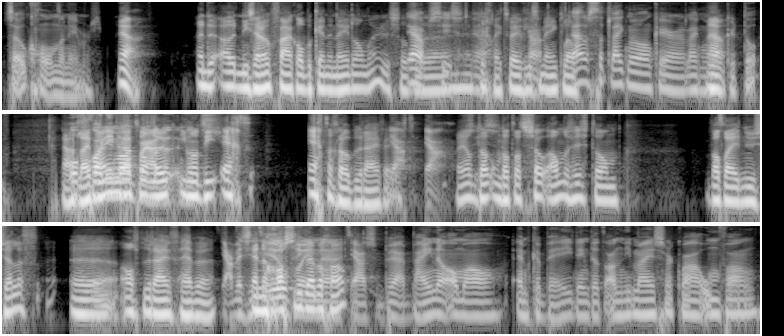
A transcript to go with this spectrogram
Het zijn ook gewoon ondernemers. Ja. En de, oh, die zijn ook vaak al bekende Nederlander. Dus dat Ja, eh, precies, heb je ja. gelijk twee vliegen Ja. in één klap. Ja, dus dat lijkt me wel een keer, lijkt me wel een keer tof. nou, of het lijkt inderdaad iemand, wel leuk. dat- iemand die echt, echt een groot bedrijf heeft. Ja, ja. Omdat, omdat dat zo anders is dan wat wij nu zelf eh, als bedrijf hebben. ja, we en de gasten die we hebben gehad? eh, Ja, ze bij- bijna allemaal MKB. Ik denk dat Andy Meister qua omvang...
